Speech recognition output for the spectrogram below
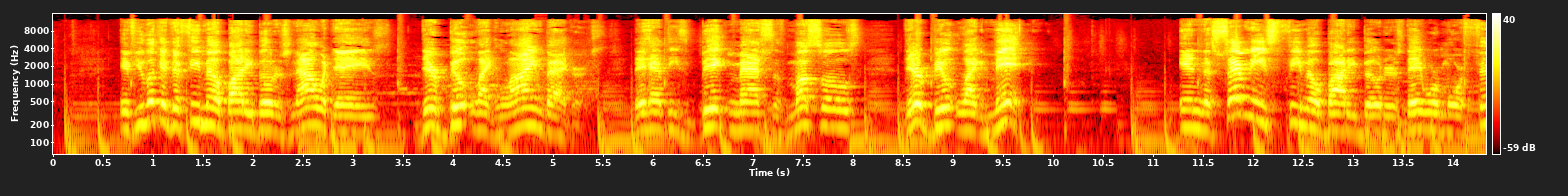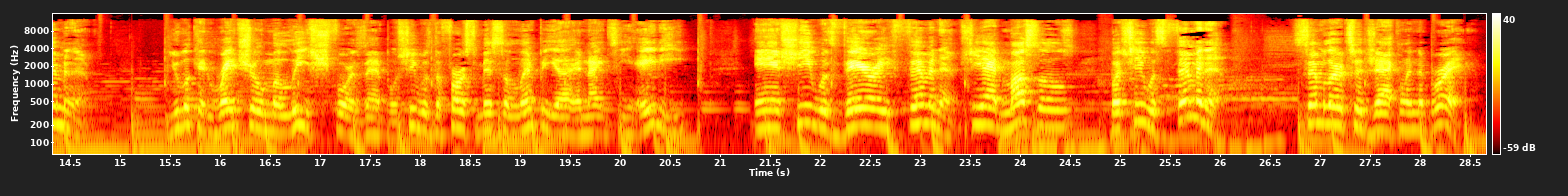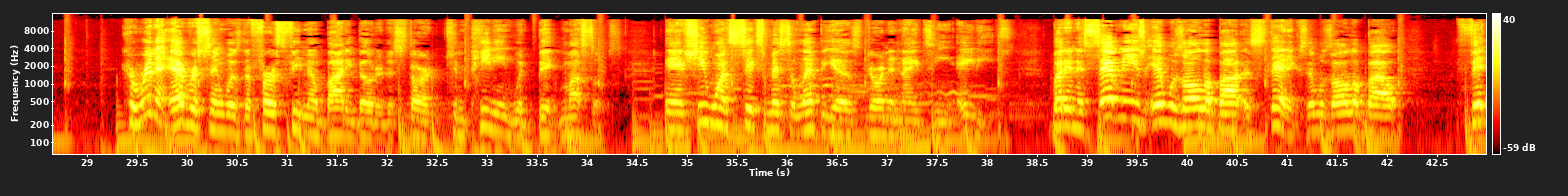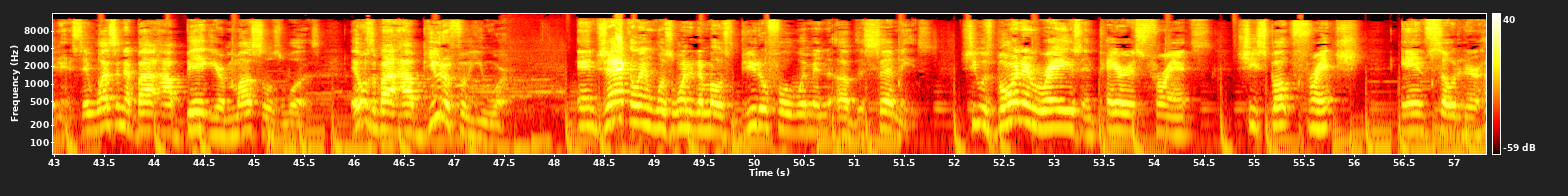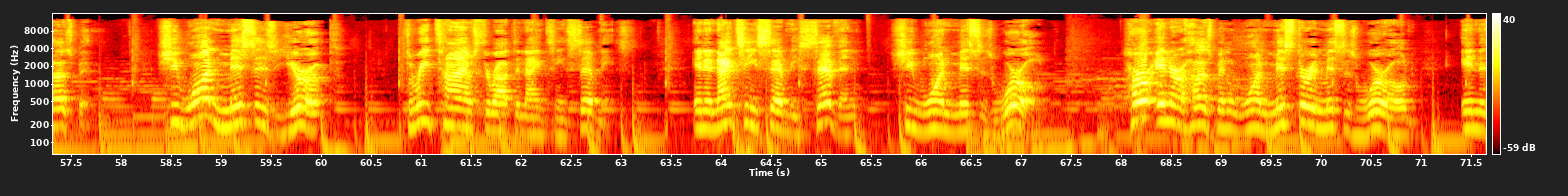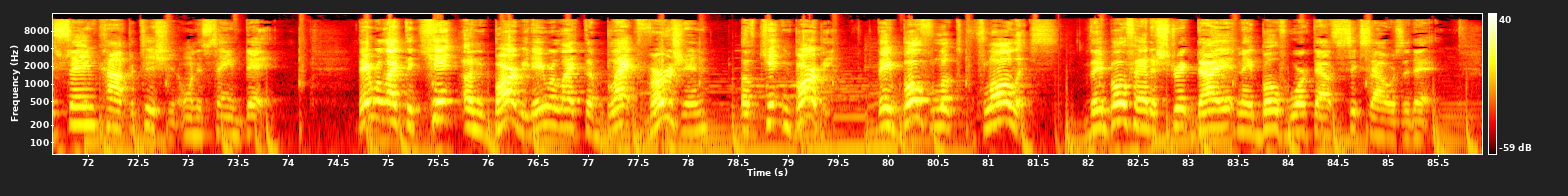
If you look at the female bodybuilders nowadays, they're built like linebackers. They have these big, massive muscles. They're built like men. In the 70s, female bodybuilders, they were more feminine. You look at Rachel McLish, for example. She was the first Miss Olympia in 1980, and she was very feminine. She had muscles, but she was feminine, similar to Jacqueline Nubret. Corinna Everson was the first female bodybuilder to start competing with big muscles, and she won six Miss Olympias during the 1980s. But in the 70s, it was all about aesthetics. It was all about fitness. It wasn't about how big your muscles was. It was about how beautiful you were. And Jacqueline was one of the most beautiful women of the 70s. She was born and raised in Paris, France. She spoke French, and so did her husband. She won Mrs. Europe three times throughout the 1970s. And in 1977, she won Mrs. World. Her and her husband won Mr. and Mrs. World in the same competition on the same day. They were like the Kent and Barbie. They were like the black version of Kent and Barbie. They both looked flawless. They both had a strict diet and they both worked out six hours a day.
